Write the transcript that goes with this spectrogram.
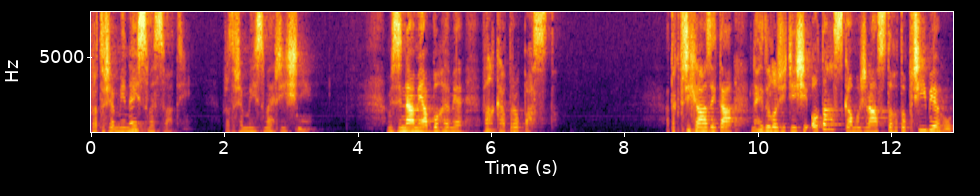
Protože my nejsme svatí. Protože my jsme hříšní. Mezi námi a Bohem je velká propast. A tak přichází ta nejdůležitější otázka možná z tohoto příběhu,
